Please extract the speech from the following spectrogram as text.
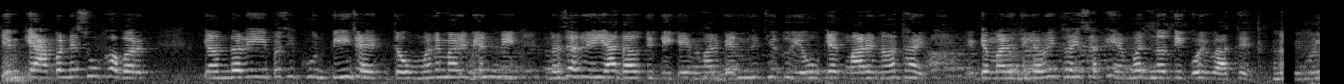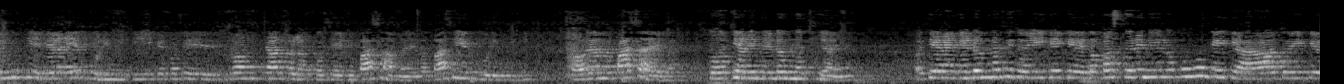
કેમ કે આપણને શું ખબર કે અંદર એ પછી ખૂન પી જાય. તો મને મારી બેનની નજર યાદ આવતી હતી કે મારી બેનને થયું હતું એવું ક્યાંક મારે ન થાય. કેમ કે મારે ડિલિવરી થઈ શકે એમ જ નથી કોઈ વાતે. ગોળી મૂકી, પેલા એક ગોળી મૂકી, કે પછી ત્રણ, ચાર કલાક પછી એટલે પાછા અમે આવ્યા પાછી એક ગોળી મૂકી. હવે અમે પાછા આવ્યા તો અત્યારે મેડમ નથી અહીંયા અત્યારે મેડમ નથી, તો એ કે કે તપાસ કરીને એ લોકો શું કે આ તો એ કે,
